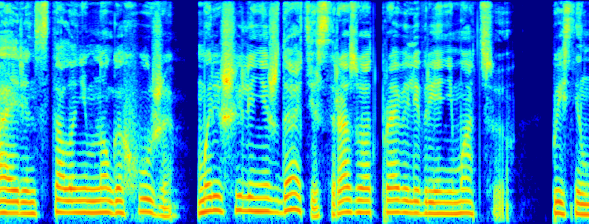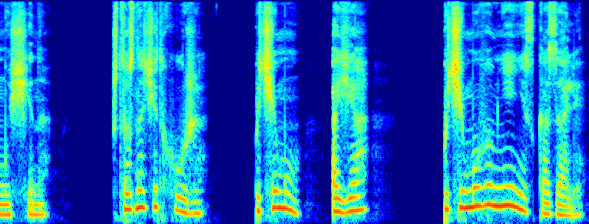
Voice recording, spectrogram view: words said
Айрин стало немного хуже. Мы решили не ждать и сразу отправили в реанимацию, — пояснил мужчина. «Что значит хуже? Почему? А я? Почему вы мне не сказали?»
